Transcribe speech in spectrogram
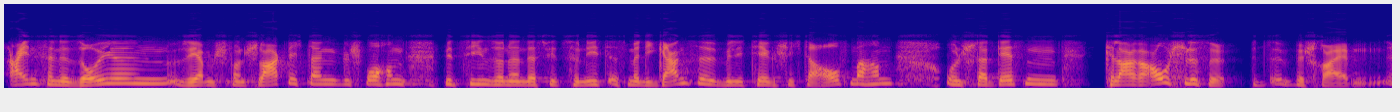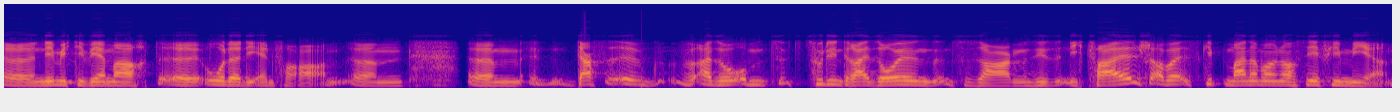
einzelne Säulen, Sie haben von Schlaglichtern gesprochen, beziehen, sondern dass wir zunächst erstmal die ganze Militärgeschichte aufmachen und stattdessen klare Ausschlüsse beschreiben, äh, nämlich die Wehrmacht äh, oder die NVA. Ähm, ähm, das, äh, also um zu, zu, den drei Säulen zu sagen, sie sind nicht falsch, aber es gibt meiner Meinung nach sehr viel mehr.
